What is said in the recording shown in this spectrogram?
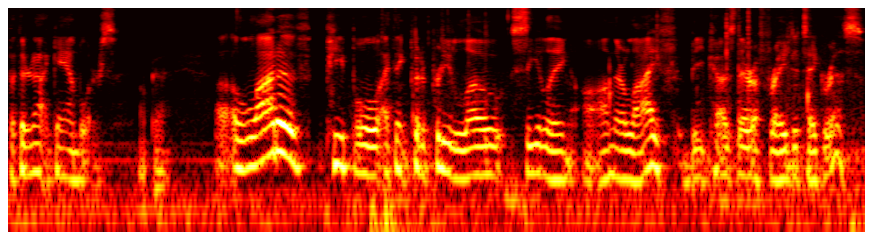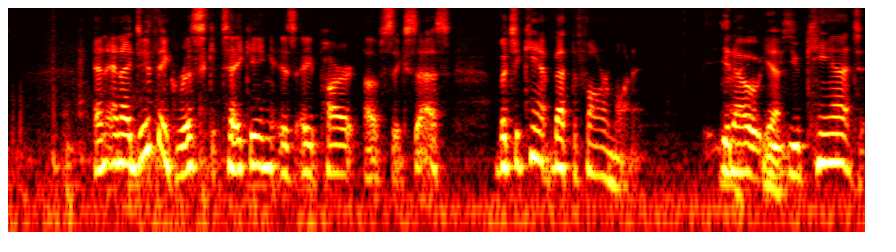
but they're not gamblers. Okay a lot of people, I think, put a pretty low ceiling on their life because they're afraid to take risks. And, and I do think risk taking is a part of success. but you can't bet the farm on it. You know, Yes. you, you can't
